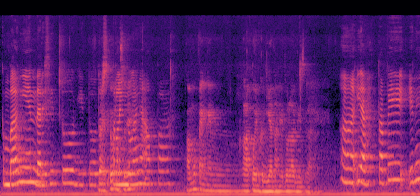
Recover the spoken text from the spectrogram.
kembangin dari situ gitu. Nah, Terus itu perlindungannya apa? Kamu pengen ngelakuin kegiatan itu lagi sekarang? Eh, iya, tapi ini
